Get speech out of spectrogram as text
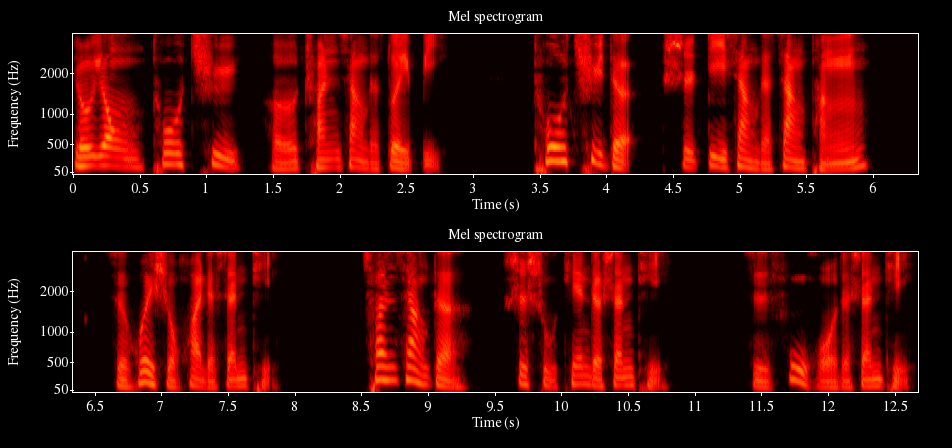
又用脱去和穿上的对比。脱去的是地上的帐篷，只会朽坏的身体；穿上的是属天的身体，只复活的身体。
